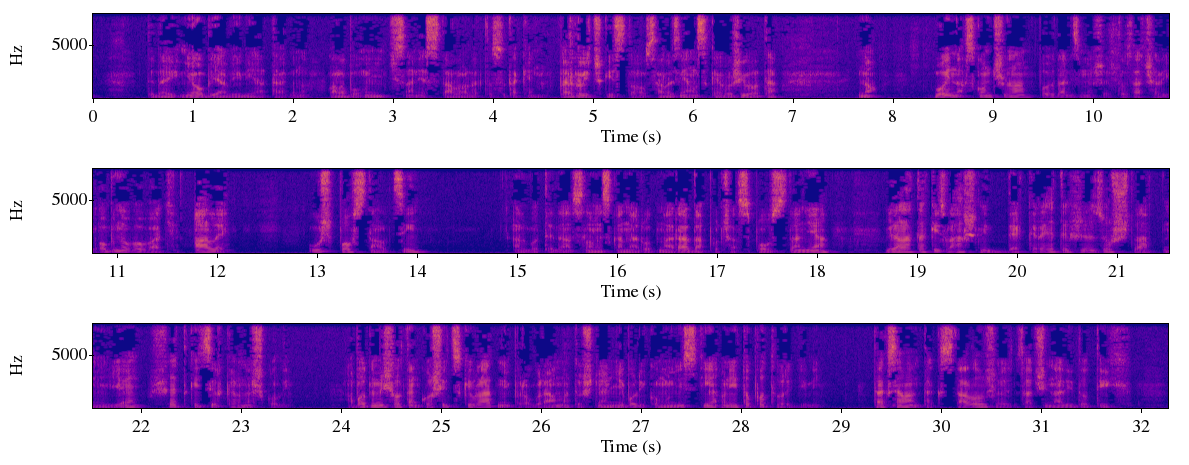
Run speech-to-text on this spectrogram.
teda ich neobjavili a tak. No, chvala nič sa nestalo, ale to sú také perličky z toho salesianského života. No, vojna skončila, povedali sme, že to začali obnovovať, ale už povstalci, alebo teda Slovenská národná rada počas povstania, vydala taký zvláštny dekret, že zoštátňuje všetky cirkevné školy. A potom išiel ten košický vládny program, a to ešte ani neboli komunisti, a oni to potvrdili. Tak sa vám tak stalo, že začínali do tých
